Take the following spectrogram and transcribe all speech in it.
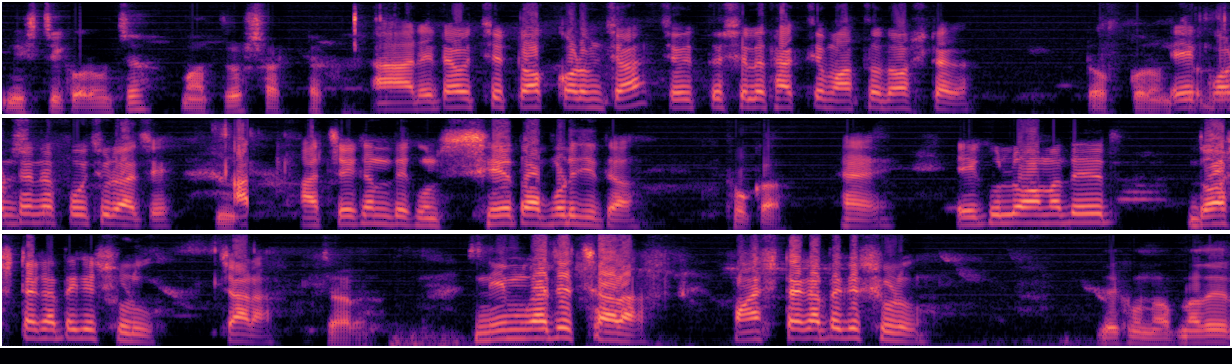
মিষ্টি মাত্র ষাট টাকা। আর এটা হচ্ছে টক চৈত্র সেলে থাকছে মাত্র দশ টাকা। টক এই কন্টেনার প্রচুর আছে। আচ্ছা এখানে দেখুন শ্বেত অপরাজিতা। থোকা। হ্যাঁ এগুলো আমাদের দশ টাকা থেকে শুরু চারা। চারা। নিম গাছের চারা পাঁচ টাকা থেকে শুরু। দেখুন আপনাদের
